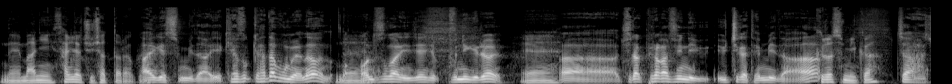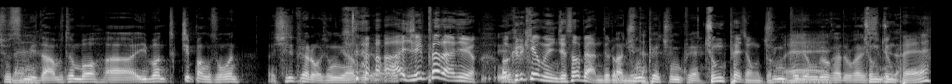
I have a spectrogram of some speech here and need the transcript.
네 많이 살려주셨더라고요. 알겠습니다. 예, 계속 하다 보면은 네. 어느 순간 이제 이제 분위기를 예. 아, 주락펴락할 수 있는 위- 위치가 됩니다. 그렇습니까? 자, 좋습니다. 아무튼 뭐 아, 이번 특집 방송은 실패로 정리하고요. 아 실패는 아니에요. 어, 그렇게 하면 이제 섭외 안 아, 들어옵니다. 중패, 중패. 중패 정도. 중패 예. 정도로 가도록 하겠습니다. 중중패.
